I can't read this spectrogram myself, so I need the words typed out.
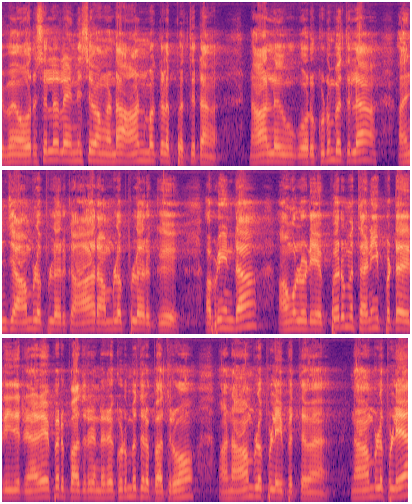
இவன் ஒரு சிலர்லாம் என்ன செய்வாங்கன்னா ஆண் மக்களை பெற்றுட்டாங்க நாலு ஒரு குடும்பத்தில் அஞ்சு ஆம்பளை பிள்ளை இருக்குது ஆறு ஆம்பளை பிள்ளை இருக்குது அப்படின்ட்டா அவங்களுடைய பெருமை தனிப்பட்ட ரீதியில் நிறைய பேர் பார்த்துருவோம் நிறைய குடும்பத்தில் பார்த்துருவோம் ஆனால் ஆம்பளை பிள்ளையை பெற்றவன் நான் ஆம்பளை பிள்ளைய?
